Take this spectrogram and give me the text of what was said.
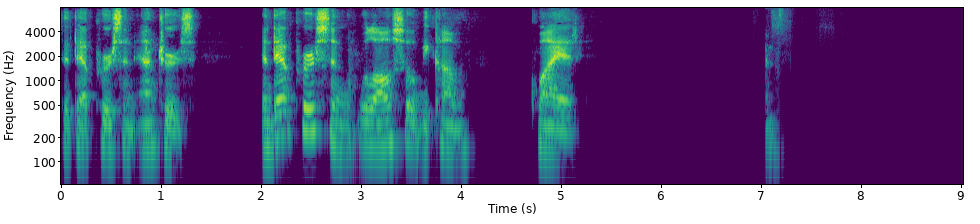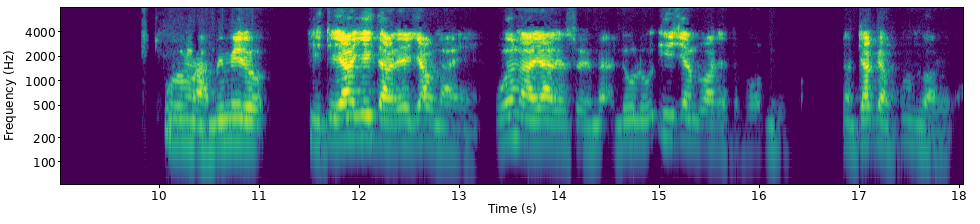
that that person enters. And that person will also become quiet. ဥပမာမိမိတို့ဒီတရားရိပ်တာတဲ့ရောက်လာရင်ဝင်လာရတယ်ဆိုရင်လည်းအလိုလိုအေးချမ်းသွားတဲ့သဘောမျိုးပေါ့နော်ဓာတ်ကကုသွားတော့တာ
